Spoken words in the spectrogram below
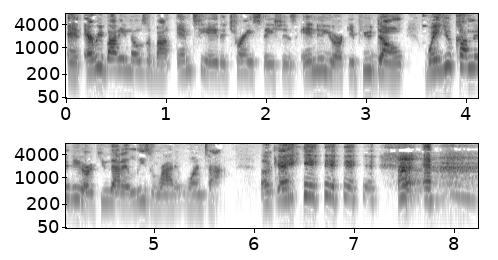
and everybody knows about MTA, the train stations in New York. If you don't, when you come to New York, you got to at least ride it one time. Okay.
